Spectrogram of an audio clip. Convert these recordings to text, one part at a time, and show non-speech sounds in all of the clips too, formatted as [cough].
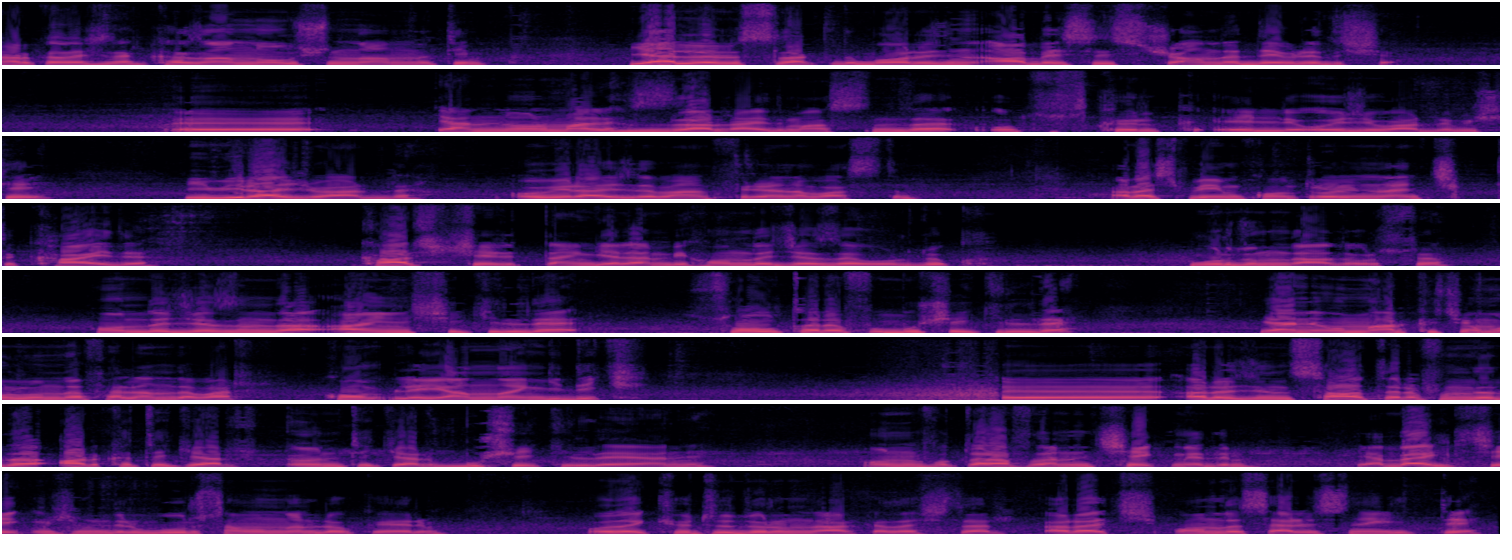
Arkadaşlar kazanın oluşunu da anlatayım. Yerler ıslaklı. Bu aracın ABS'si şu anda devre dışı. Ee, yani normal hızlardaydım aslında. 30, 40, 50 o civarda bir şey. Bir viraj vardı. O virajda ben frene bastım. Araç benim kontrolümden çıktı, kaydı. Karşı şeritten gelen bir Honda Jazz'a vurduk. Vurdum daha doğrusu. Honda Jazz'ın da aynı şekilde sol tarafı bu şekilde. Yani onun arka çamurluğunda falan da var. Komple yandan gidik. Ee, aracın sağ tarafında da arka teker, ön teker bu şekilde yani. Onun fotoğraflarını çekmedim. Ya belki çekmişimdir, bulursam onları da koyarım. O da kötü durumda arkadaşlar. Araç Honda servisine gitti.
